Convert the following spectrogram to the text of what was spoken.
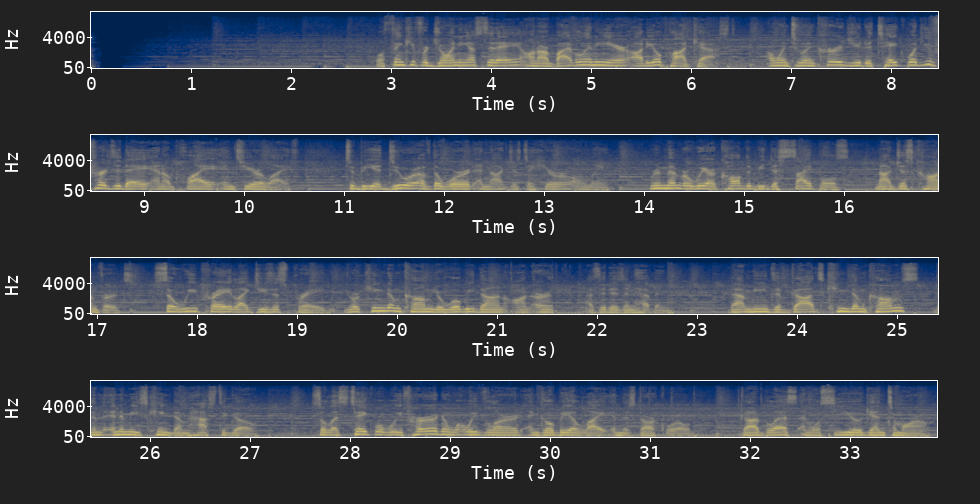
Well, thank you for joining us today on our Bible in a Year audio podcast. I want to encourage you to take what you've heard today and apply it into your life, to be a doer of the word and not just a hearer only. Remember, we are called to be disciples, not just converts. So we pray like Jesus prayed Your kingdom come, your will be done on earth as it is in heaven. That means if God's kingdom comes, then the enemy's kingdom has to go. So let's take what we've heard and what we've learned and go be a light in this dark world. God bless, and we'll see you again tomorrow.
